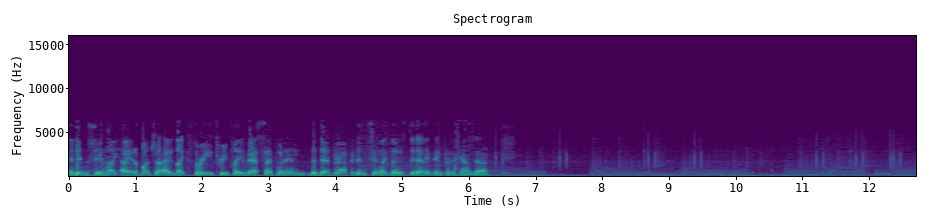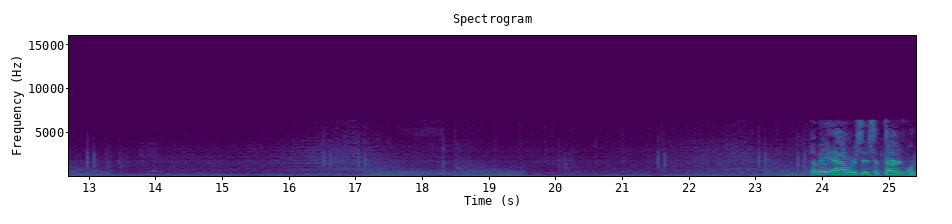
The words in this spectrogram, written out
It didn't seem like I had a bunch of I had like three three play vests I put in the dead drop. It didn't seem like those did anything for the countdown. How many hours is the third one?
